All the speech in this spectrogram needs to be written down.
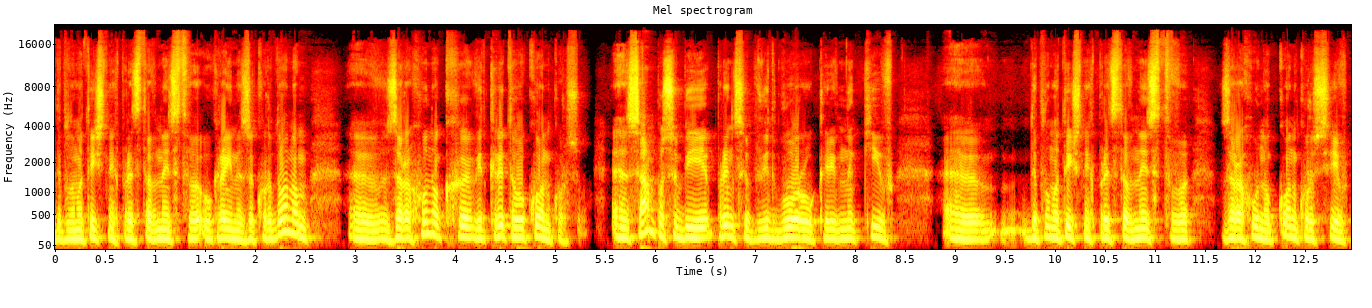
Дипломатичних представництв України за кордоном за рахунок відкритого конкурсу. Сам по собі принцип відбору керівників дипломатичних представництв за рахунок конкурсів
